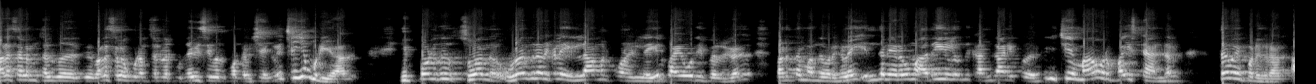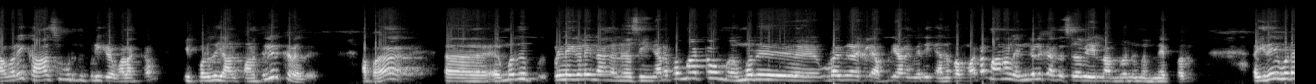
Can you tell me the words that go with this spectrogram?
வலசலம் செல்வதற்கு வலசல கூடம் செல்வதற்கு உதவி செய்வது போன்ற விஷயங்களை செய்ய முடியாது. இப்பொழுது சுகந்த உறவினர்களே இல்லாமல் போன நிலையில் வயோதிபர்கள் வருத்தம் வந்தவர்களை எந்த நேரமும் அருகிலிருந்து கண்காணிப்பதற்கு நிச்சயமாக ஒரு பை ஸ்டாண்டர் தேவைப்படுகிறார். அவரை காசு கொடுத்து பிடிக்கிற வழக்கம் இப்பொழுது யாழ்ப்பாணத்தில் இருக்கிறது. அப்ப எமது பிள்ளைகளை நாங்கள் நர்சிங் அனுப்ப மாட்டோம். எமது உறவினர்களை அப்படியான வேலைக்கு அனுப்ப மாட்டோம். ஆனால் எங்களுக்கு அந்த சேவை எல்லாம் வேணும் என்று நினைப்பது. இதை விட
